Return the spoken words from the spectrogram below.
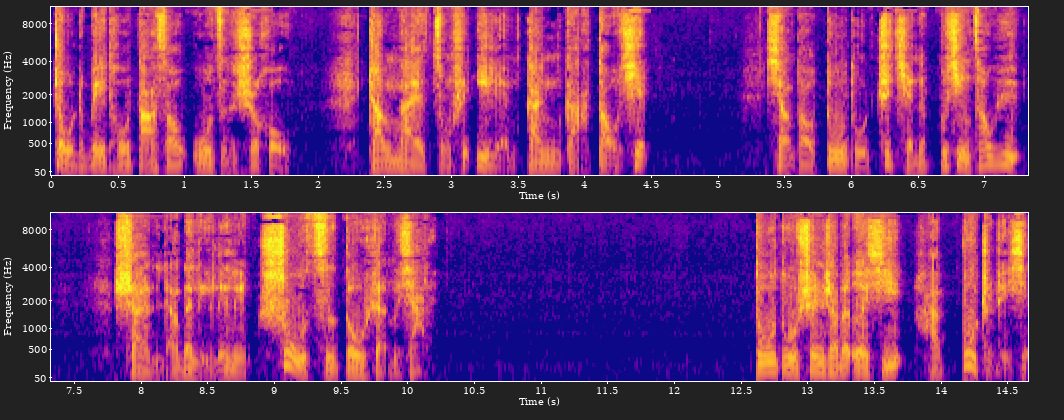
皱着眉头打扫屋子的时候，张麦总是一脸尴尬道歉。想到都督之前的不幸遭遇，善良的李玲玲数次都忍了下来。都督身上的恶习还不止这些，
